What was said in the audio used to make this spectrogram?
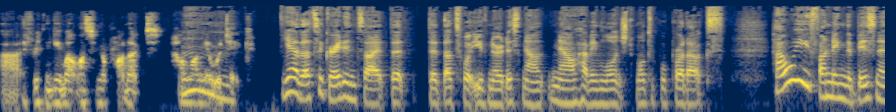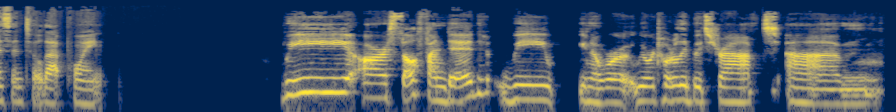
uh, if you're thinking about launching a product, how long mm. it would mm. take. Yeah, that's a great insight that, that that's what you've noticed now, now having launched multiple products. How were you funding the business until that point? We are self-funded. We, you know, we're, we were totally bootstrapped. Um,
